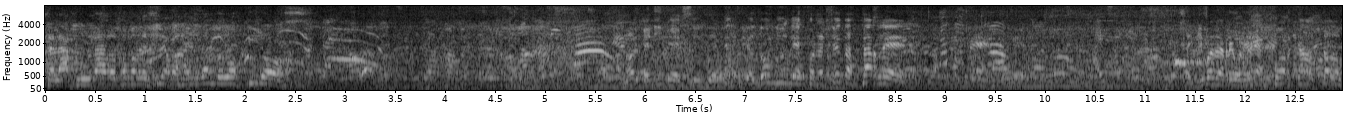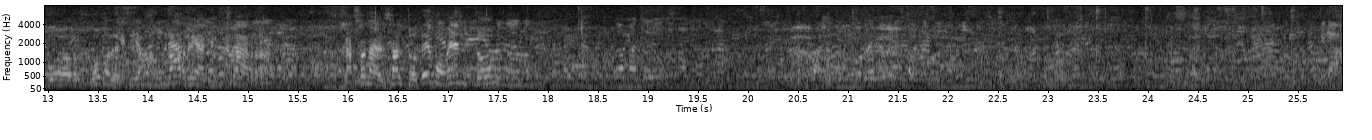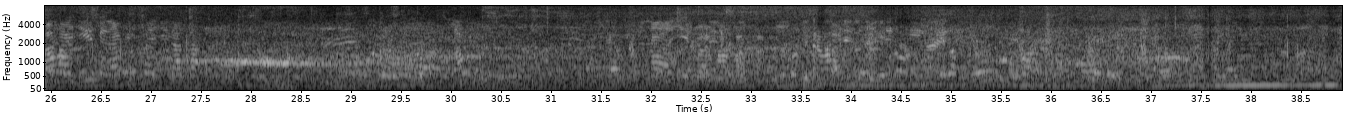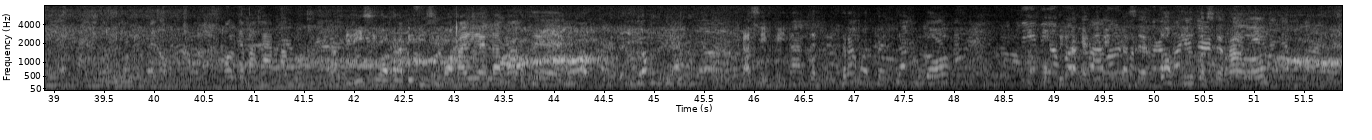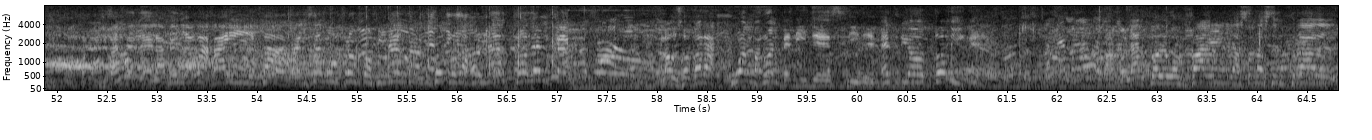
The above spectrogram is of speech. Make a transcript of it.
se la ha jugado, como decíamos, ahí dando dos tiros. Manuel Benítez y Demetrio Domínguez con el Toyota Starlet. Los equipos de regularidad Sport que han optado por, como decíamos, no realizar la zona del salto de momento. Mira, vas allí, me da que está allí la Rapidísimos, rapidísimos ahí en la parte casi final de este tramo espectáculo. Nos confirma que tienen que hacer dos minutos cerrados. Los participantes de la media baja ahí realizando un tronco final para nosotros bajo el arco del campo. Aplauso para Juan Manuel Benítez y Demetrio Domínguez. Bajo el arco de Volkswagen en la zona central.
